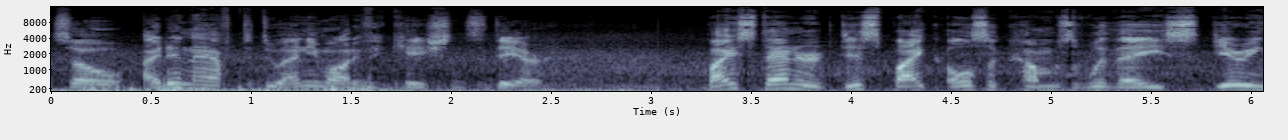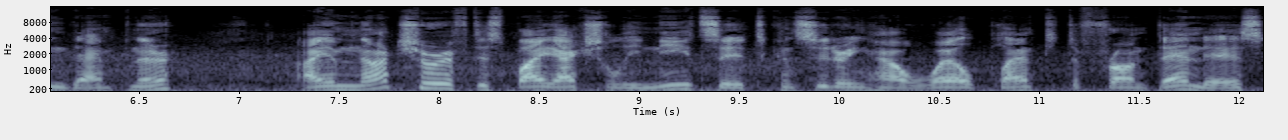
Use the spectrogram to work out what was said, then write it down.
So I didn't have to do any modifications there. By standard, this bike also comes with a steering dampener. I am not sure if this bike actually needs it considering how well planted the front end is,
